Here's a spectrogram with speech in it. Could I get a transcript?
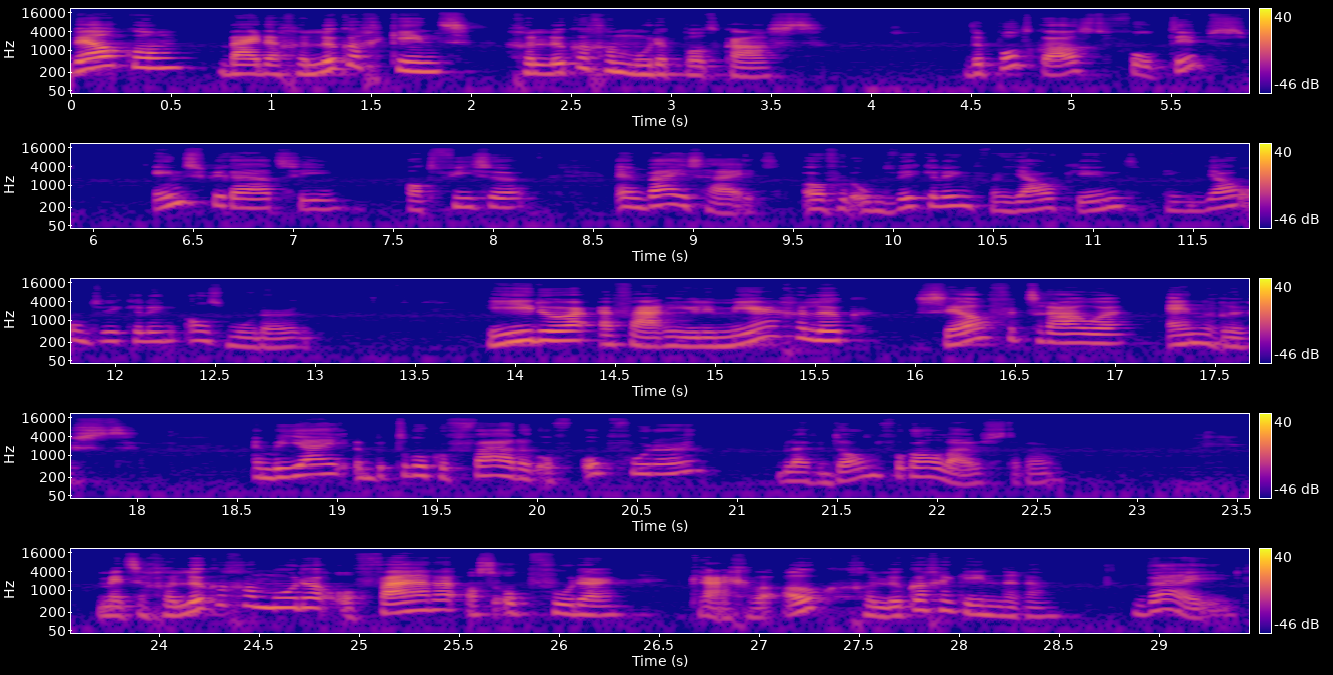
Welkom bij de Gelukkig Kind, Gelukkige Moeder podcast. De podcast vol tips, inspiratie, adviezen en wijsheid over de ontwikkeling van jouw kind en jouw ontwikkeling als moeder. Hierdoor ervaren jullie meer geluk, zelfvertrouwen en rust. En ben jij een betrokken vader of opvoeder? Blijf dan vooral luisteren. Met een gelukkige moeder of vader als opvoeder krijgen we ook gelukkige kinderen. Wij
